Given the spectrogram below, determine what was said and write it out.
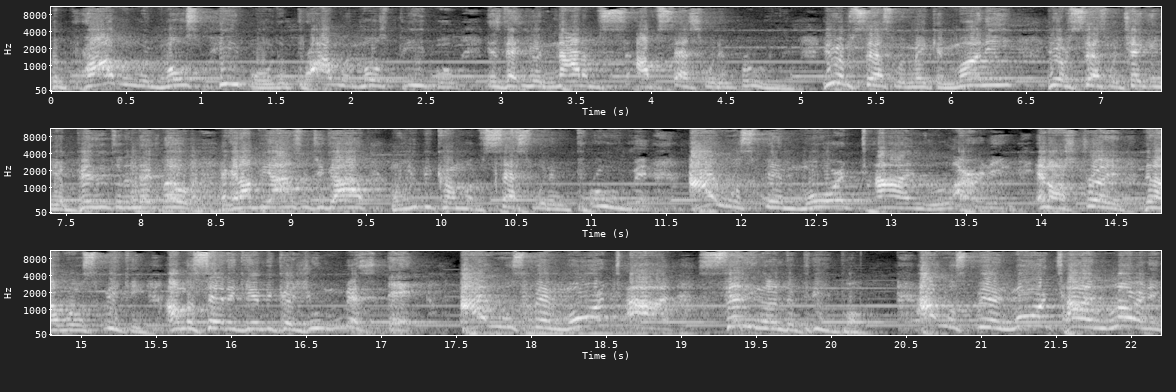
The problem with most people, the problem with most people is that you're not obs- obsessed with improvement. You're obsessed with making money. You're obsessed with taking your business to the next level. And can I be honest with you guys? When you become obsessed with improvement, I will spend more time learning in Australia than I will speaking. I'm going to say it again because you missed it. I will spend more time sitting under people I will spend more time learning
